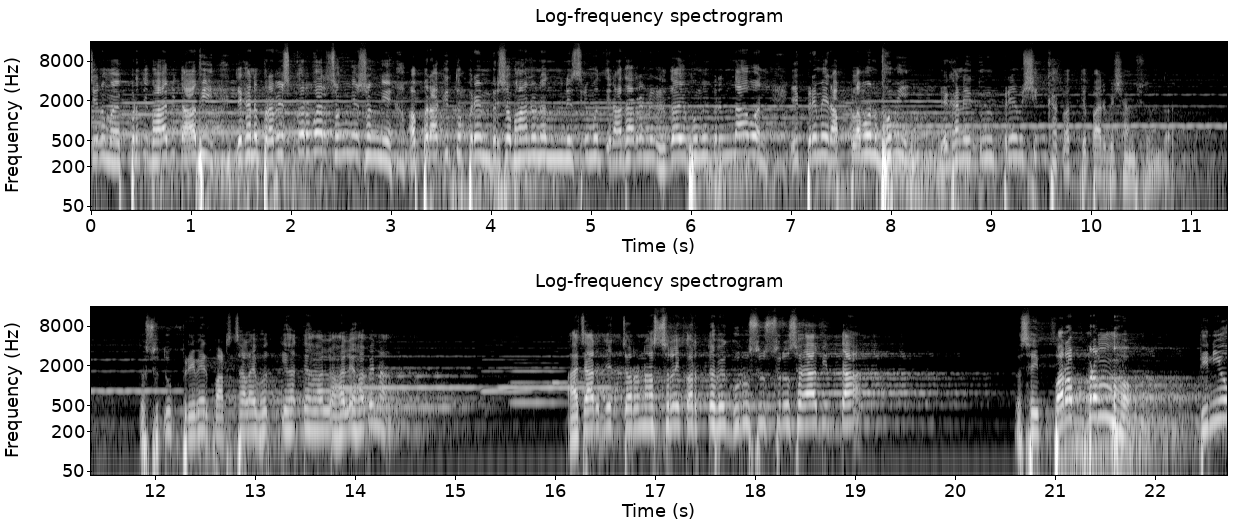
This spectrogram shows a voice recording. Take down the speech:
চিন্ময় প্রতিভাবিত আভি, যেখানে প্রবেশ করবার সঙ্গে সঙ্গে অপরাকৃত প্রেম বৃষভানুনন্দিনী শ্রীমতী রাধারানীর হৃদয় ভূমি বৃন্দাবন, এই প্রেমের আপ্লাবন ভূমি এখানে তুমি প্রেম শিক্ষা করতে পারবে শ্যাম সুন্দর তো শুধু প্রেমের পাঠশালায় ভর্তি হতে হলে হলে হবে না। আচার্যের চরণাশ্রয় করতে হবে গুরু শুশ্রূষয়া বিদ্যা তো সেই পরব্রহ্ম তিনিও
